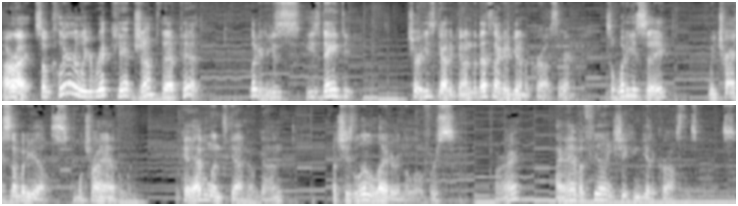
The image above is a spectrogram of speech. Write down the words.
Alright, so clearly Rick can't jump that pit. Look at he's, he's dainty. Sure, he's got a gun, but that's not going to get him across there. So what do you say? We try somebody else. We'll try Evelyn. Okay, Evelyn's got no gun, but she's a little lighter in the loafers. Alright? I have a feeling she can get across this for us.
